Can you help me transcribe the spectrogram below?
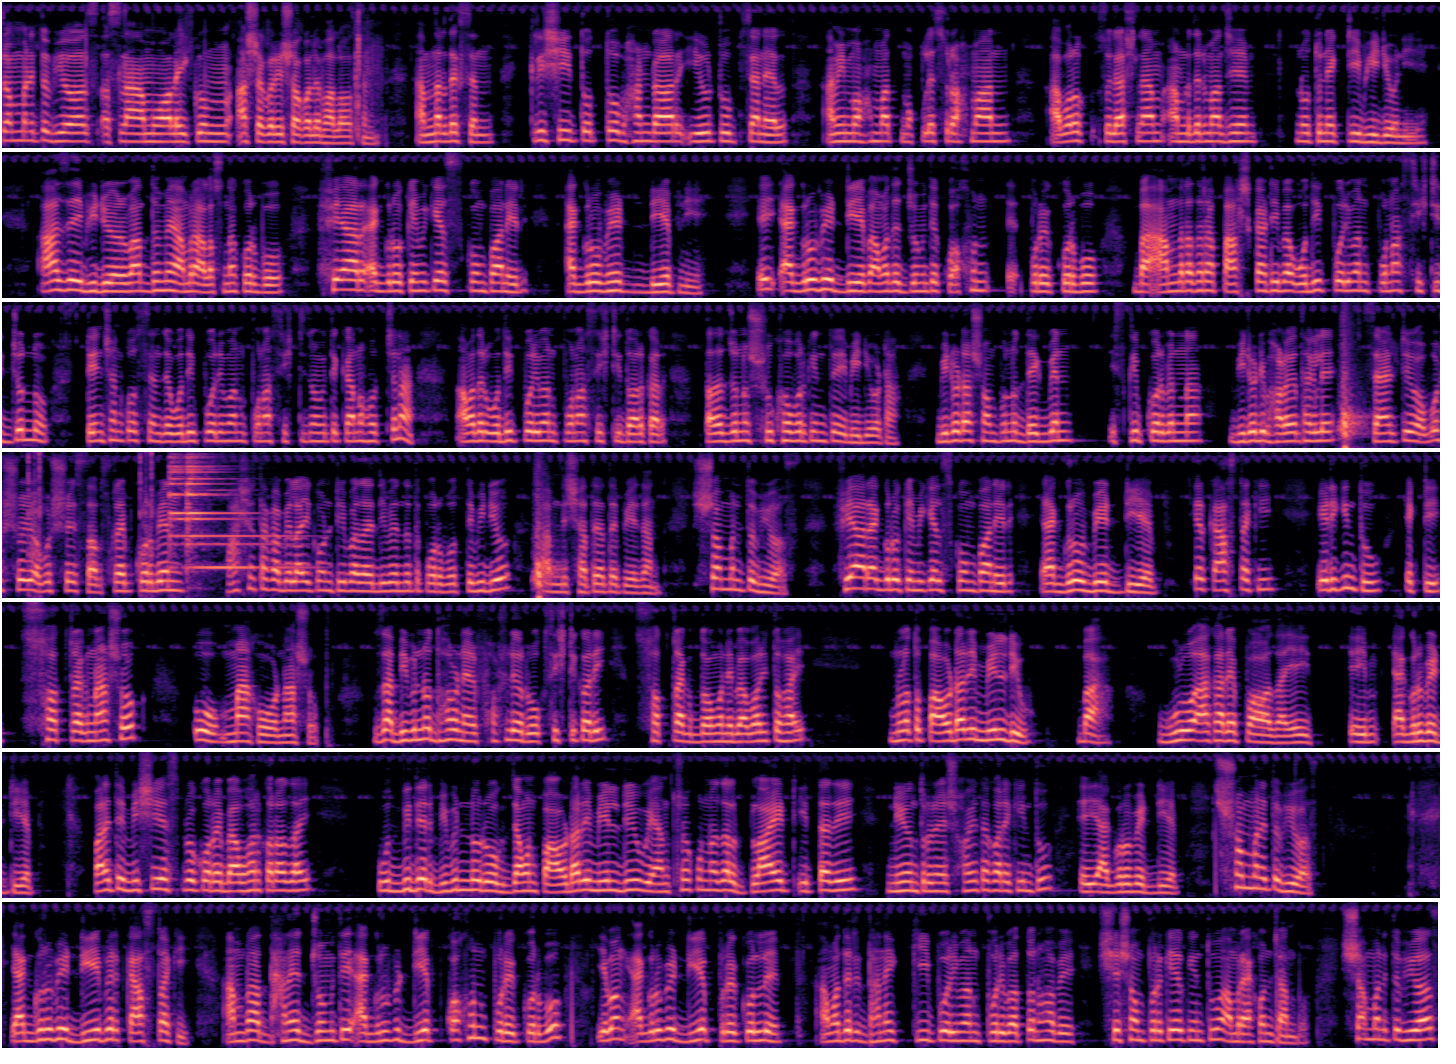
সম্মানিত ভিউয়ার্স আসসালামু আলাইকুম। আশা করি সকলে ভালো আছেন। আপনারা দেখছেন কৃষি তথ্য ভান্ডার ইউটিউব চ্যানেল। আমি মোহাম্মদ মোকলেসুর রহমান। আবারও চলে আসলাম আপনাদের মাঝে নতুন একটি ভিডিও নিয়ে। আজ এই ভিডিওর মাধ্যমে আমরা আলোচনা করব ফেয়ার অ্যাগ্রো কেমিক্যালস কোম্পানির অ্যাগ্রোভেট ডিএফ নিয়ে। এই অ্যাগ্রোভেট ডিএফ আমাদের জমিতে কখন প্রয়োগ করব বা আমরা যারা পাশ কাটি বা অধিক পরিমাণ পোনা সৃষ্টির জন্য টেনশন করছেন যে অধিক পরিমাণ পোনা সৃষ্টি জমিতে কেন হচ্ছে না? আমাদের অধিক পরিমাণ পোনা সৃষ্টি দরকার। তাদের জন্য সুখবর কিন্তু এই ভিডিওটা। ভিডিওটা সম্পূর্ণ দেখবেন, স্কিপ করবেন না। ভিডিওটি ভালো থাকলে চ্যানেলটি অবশ্যই অবশ্যই সাবস্ক্রাইব করবেন। পাশে থাকা বেল আইকনটি বাজায় দিবেন যাতে পরবর্তী ভিডিও আপনি সাথে সাথে পেয়ে যান। সম্মানিত ভিউয়ার্স, ফেয়ার অ্যাগ্রো কেমিক্যালস কোম্পানির অ্যাগ্রোবেড ডিএফ। এর কাজটা কি? এটি কিন্তু একটি ছত্রাকনাশক ও মাকড়নাশক, যা বিভিন্ন ধরনের ফসলের রোগ সৃষ্টিকারী ছত্রাক দমনে ব্যবহৃত হয়। মূলত পাউডারি মিলডিউ বা গুঁড়ো আকারে পাওয়া যায় এই এই অ্যাগ্রোভেট ডিএফ পানিতে মিশিয়ে স্প্রে করে ব্যবহার করা যায়। উদ্ভিদের বিভিন্ন রোগ যেমন পাউডারি মিলডিউ অ্যান্থ্রোকোনাজাল ব্লাইট ইত্যাদি নিয়ন্ত্রণে সহায়তা করে কিন্তু এই অ্যাগ্রোভেট ডিএফ সম্মানিত ভিউয়ার্স অ্যাগ্রোভেট ডিএফের কাজটা কি? আমরা ধানের জমিতে অ্যাগ্রোভেট ডিএফ কখন প্রয়োগ করব এবং অ্যাগ্রোভেট ডিএফ প্রয়োগ করলে আমাদের ধানে কি পরিমাণ পরিবর্তন হবে সে সম্পর্কেও কিন্তু আমরা এখন জানব। সম্মানিত ভিউয়ার্স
